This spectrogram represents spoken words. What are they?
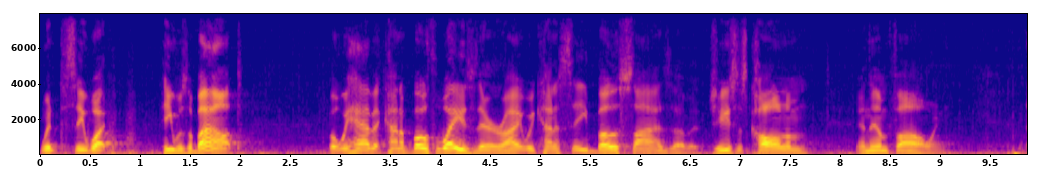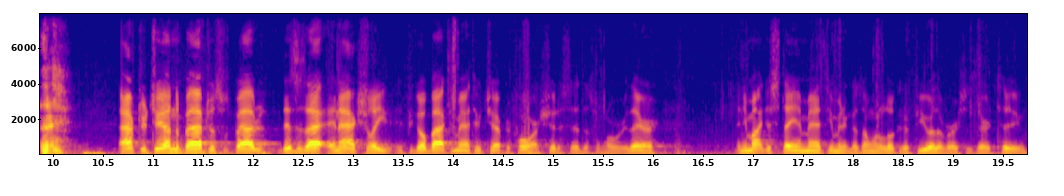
went to see what he was about. But we have it kind of both ways there, right? We kind of see both sides of it. Jesus calling them and them following. After John the Baptist was baptized, this is, and actually, if you go back to Matthew chapter 4, I should have said this while we were there. And you might just stay in Matthew a minute because I want to look at a few other verses there too.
